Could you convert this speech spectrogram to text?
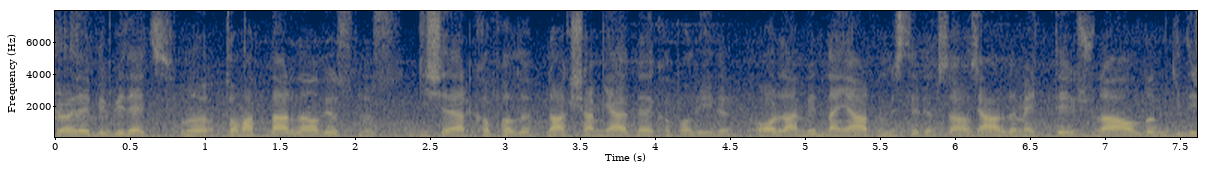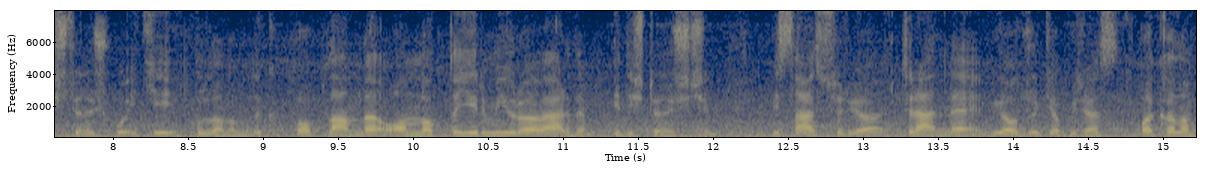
Şöyle bir bilet. Bunu otomatlardan alıyorsunuz. Gişeler kapalı. Dün akşam geldiğinde de kapalıydı. Oradan birinden yardım istedim sağ olsun. Yardım etti. Şunu aldım. Gidiş dönüş bu iki kullanımlık. Toplamda 10.20 euro verdim gidiş dönüş için. Bir saat sürüyor. Trenle bir yolculuk yapacağız. Bakalım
